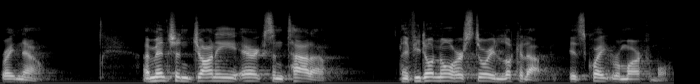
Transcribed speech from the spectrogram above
right now. I mentioned Joni Eareckson Tada. If you don't know her story, look it up. It's quite remarkable.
